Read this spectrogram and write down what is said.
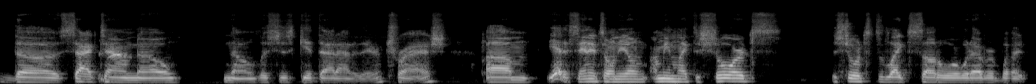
The Sacktown, no, no. Let's just get that out of there. Trash. Um, yeah, the San Antonio. I mean, like the shorts, the shorts are like subtle or whatever, but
